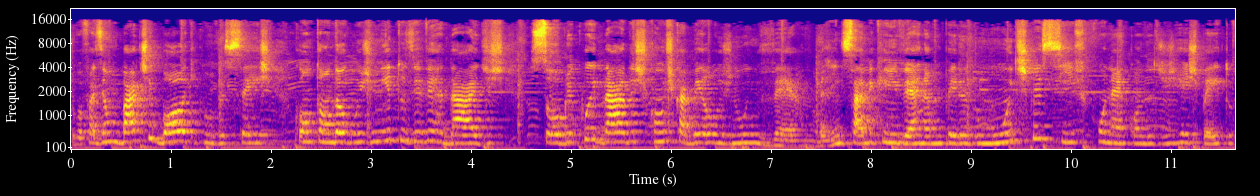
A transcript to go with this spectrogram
Eu vou fazer um bate-bola aqui com vocês, contando alguns mitos e verdades sobre cuidados com os cabelos no inverno. A gente sabe que o inverno é um período muito específico, né, quando diz respeito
